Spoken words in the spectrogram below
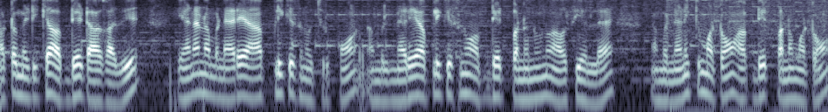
ஆட்டோமேட்டிக்காக அப்டேட் ஆகாது. ஏன்னா நம்ம நிறைய அப்ளிகேஷன் வச்சுருப்போம். நம்மளுக்கு நிறைய அப்ளிகேஷனும் அப்டேட் பண்ணணும்னு அவசியம் இல்லை. நம்ம நினைக்க மாட்டோம் அப்டேட் பண்ண மாட்டோம்.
